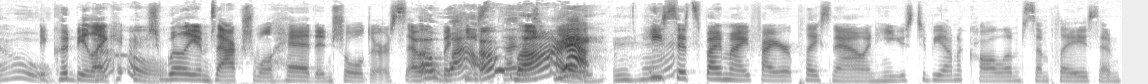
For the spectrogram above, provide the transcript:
oh, it could be like Oh. william's actual head and shoulders so Oh, but wow. he's- Oh my! yeah Mhm. he sits by my fireplace now and he used to be on a column someplace and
